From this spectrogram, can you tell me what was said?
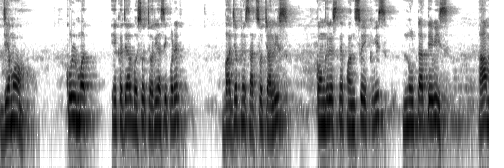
જેમાં કુલ મત એક હજાર બસો ચોર્યાસી પડેલ. ભાજપને સાતસો ચાલીસ, કોંગ્રેસને પાંચસો એકવીસ, નોટા ત્રેવીસ. આમ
